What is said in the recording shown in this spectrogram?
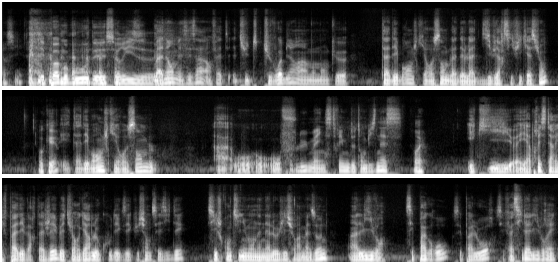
Merci. Des pommes au bout, des cerises. euh, Bah non, mais c'est ça, en fait. Tu, tu vois bien à un moment que tu as des branches qui ressemblent à de la diversification ok, et tu as des branches qui ressemblent à- au, au- flux mainstream de ton business. Ouais. Et, qui, et après, si tu n'arrives pas à départager, ben, tu regardes le coût d'exécution de ces idées. Si je continue mon analogie sur Amazon, un livre, c'est pas gros, c'est pas lourd, c'est facile à livrer.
